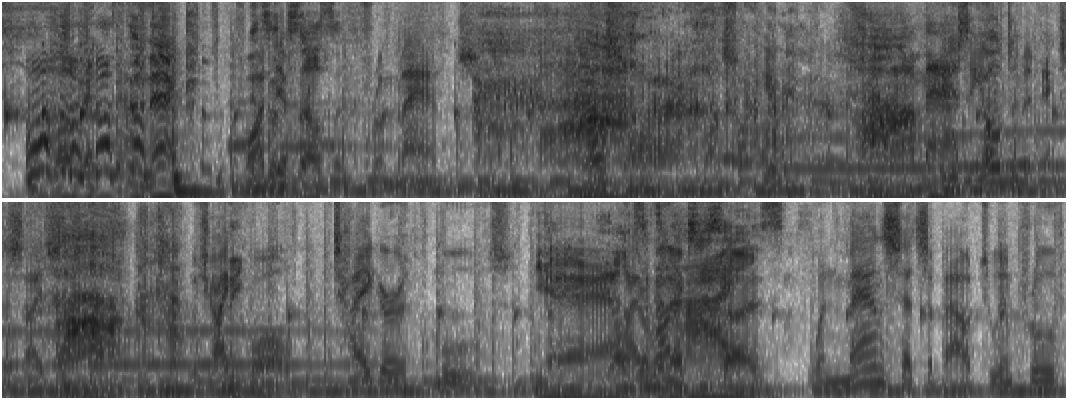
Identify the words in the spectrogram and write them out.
the neck. far different from man's, also far superior. Ah man. is the ultimate exercise system, which I call Tiger Moves. Yeah. Ultimate Ironic. exercise. When man sets about to improve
